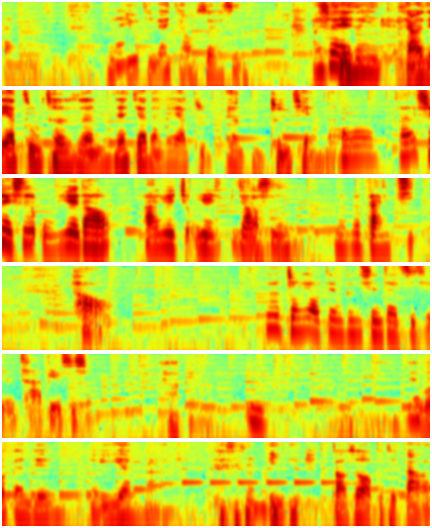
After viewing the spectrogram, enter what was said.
淡旺季，尤其在缴税时，学生小孩子要注册生，那家长都要存要存钱嘛。哦，那所以是五月到八月、九月比较是那个淡季。好。那中药店跟现在之间的差别是什么？差别？嗯，我感觉都一样吧。你早说我不知道啊，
